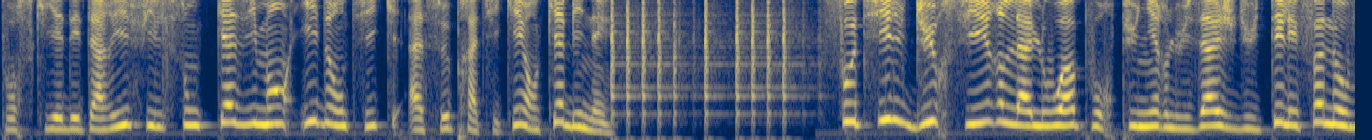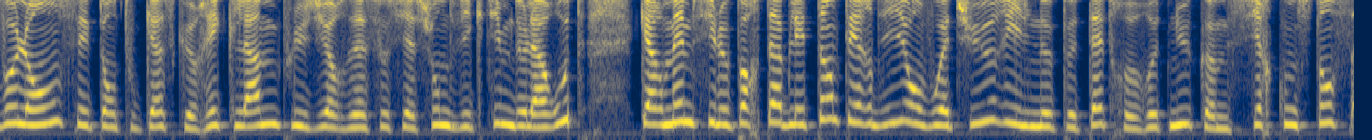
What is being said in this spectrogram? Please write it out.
Pour ce qui est des tarifs, ils sont quasiment identiques à ceux pratiqués en cabinet. Faut-il durcir la loi pour punir l'usage du téléphone au volant? C'est en tout cas ce que réclament plusieurs associations de victimes de la route, car même si le portable est interdit en voiture, il ne peut être retenu comme circonstance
